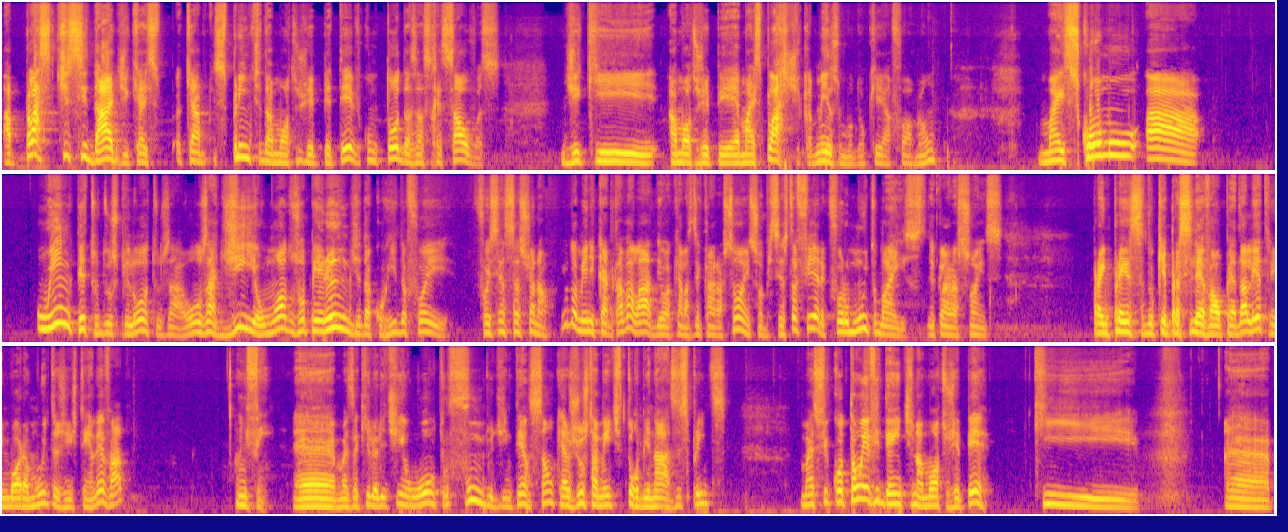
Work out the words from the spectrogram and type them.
a plasticidade que a, que a sprint da MotoGP teve, com todas as ressalvas, de que a MotoGP é mais plástica mesmo do que a Fórmula 1, mas como a o ímpeto dos pilotos, a ousadia, o modus operandi da corrida foi foi sensacional. E o Dominicano estava lá, deu aquelas declarações sobre sexta-feira, que foram muito mais declarações para a imprensa do que para se levar ao pé da letra, embora muita gente tenha levado. Enfim, é, mas aquilo ali tinha um outro fundo de intenção, que era justamente turbinar as sprints. Mas ficou tão evidente na MotoGP que é,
